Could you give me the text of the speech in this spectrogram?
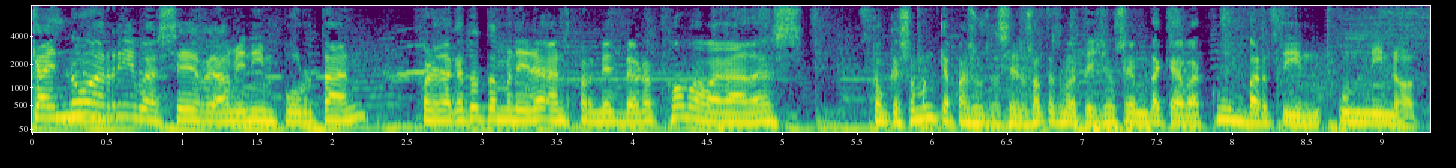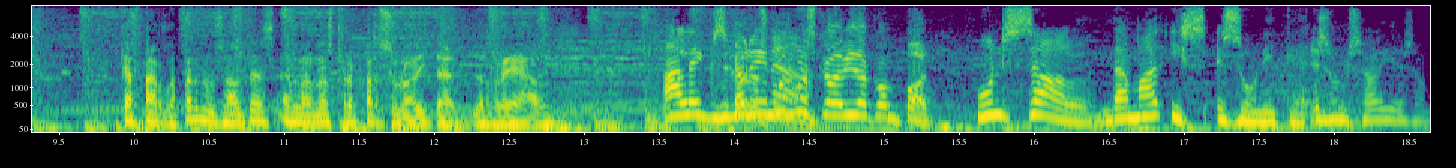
que no arriba a ser realment important, però de que tota manera ens permet veure com a vegades, com que som incapaços de ser nosaltres mateixos, hem d'acabar convertint un ninot que parla per nosaltres en la nostra personalitat real. Àlex Cadascú Gorina, busca la vida com pot. un sol de mà... I és, és únic, eh? És un sol i és únic.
